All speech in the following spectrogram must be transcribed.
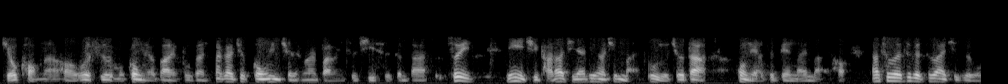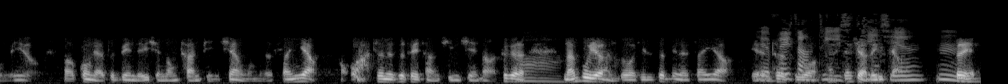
九孔啊哈，或者是我们贡寮鲍的部分，大概就供应全台湾百分之七十跟八十，所以你与其跑到其他地方去买，不如就到贡寮这边来买哈。那除了这个之外，其实我们有。哦，贡寮这边的一些农产品，像我们的山药，哇，真的是非常新鲜哈。这个南部也有很多，其实这边的山药也很特殊哦，小小的一条，嗯，对，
